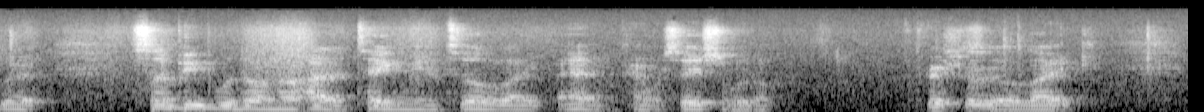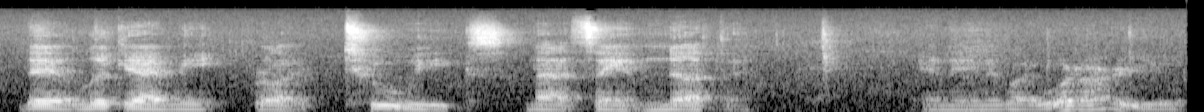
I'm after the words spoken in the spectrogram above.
But some people don't know how to take me until like I have a conversation with them. For sure. So like they'll look at me for like two weeks, not saying nothing, and then they're like, "What are you?"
